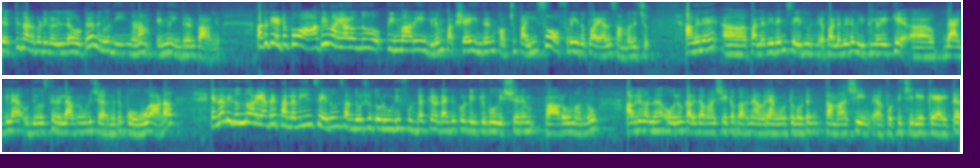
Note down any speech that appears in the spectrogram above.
ജപ്തി നടപടികളിലോട്ട് നിങ്ങൾ നീങ്ങണം എന്ന് ഇന്ദ്രൻ പറഞ്ഞു. അത് കേട്ടപ്പോൾ ആദ്യം അയാളൊന്ന് പിന്മാറിയെങ്കിലും പക്ഷേ ഇന്ദ്രൻ കുറച്ച് പൈസ ഓഫർ ചെയ്തപ്പോൾ അയാൾ സമ്മതിച്ചു. അങ്ങനെ പല്ലവിയുടെയും സേതു പല്ലവിയുടെ വീട്ടിലേക്ക് ബാങ്കിലെ ഉദ്യോഗസ്ഥരെല്ലാവരും കൂടി ചേർന്നിട്ട് പോവുകയാണ്. എന്നാൽ ഇതൊന്നും അറിയാതെ പല്ലവിയും സേതുവും സന്തോഷത്തോടു കൂടി ഫുഡൊക്കെ ഉണ്ടാക്കിക്കൊണ്ടിരിക്കുമ്പോൾ വിശ്വനും പാറവും വന്നു. അവർ വന്ന് ഓരോ കളി തമാശയൊക്കെ പറഞ്ഞ് അവർ അങ്ങോട്ടും ഇങ്ങോട്ടും തമാശയും പൊട്ടിച്ചിരിയൊക്കെ ആയിട്ട്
